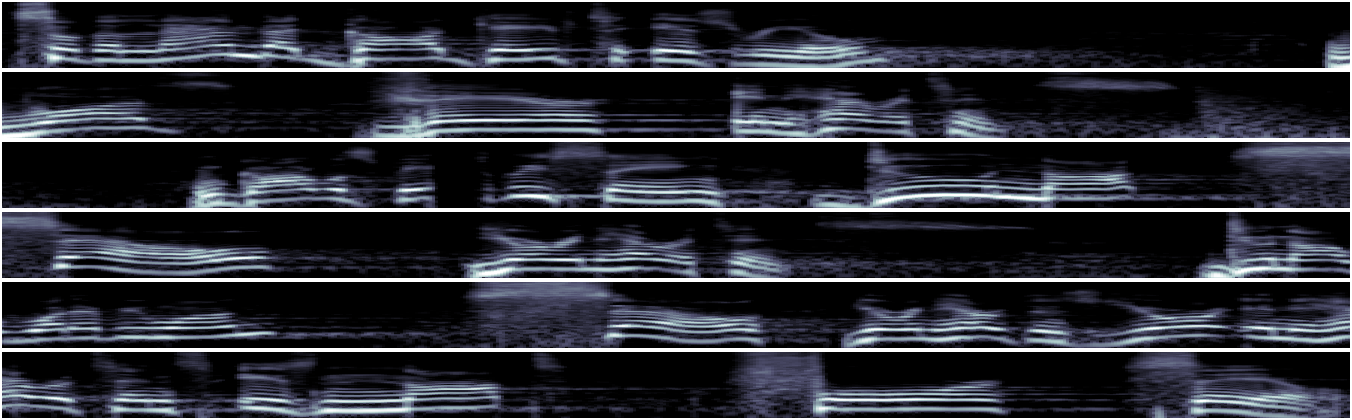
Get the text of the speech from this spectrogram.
So the land that God gave to Israel was their inheritance. And God was basically saying, Do not sell your inheritance. Do not what, everyone? sell your inheritance. Your inheritance is not for sale.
